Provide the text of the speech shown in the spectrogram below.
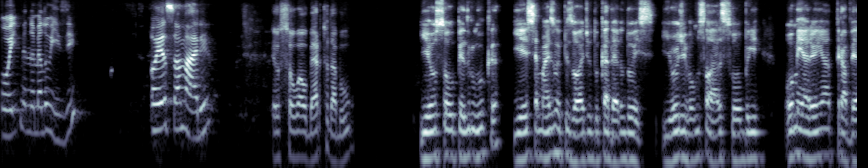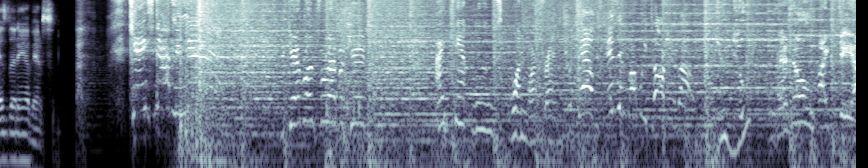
Oi, meu nome é Luíse. Oi, eu sou a Mari. Eu sou o Alberto Dabu. E eu sou o Pedro Luca, e esse é mais um episódio do Caderno 2. E hoje vamos falar sobre Homem-Aranha através do Aranha Verso. Can't stop me now! You can't run forever, kid! I can't lose one more friend. This isn't what we talked about! You knew? I have no idea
